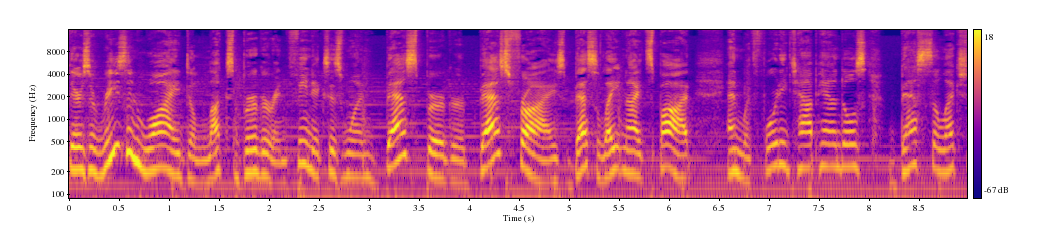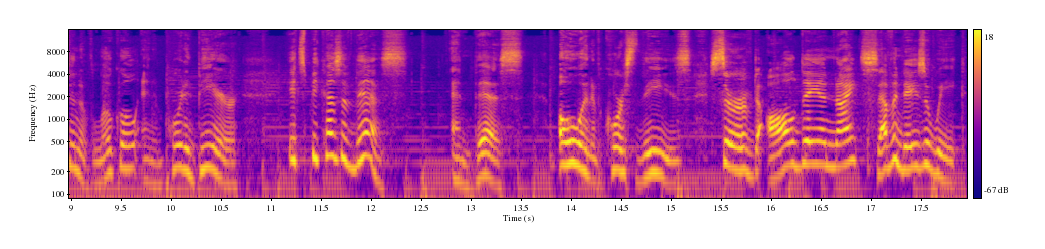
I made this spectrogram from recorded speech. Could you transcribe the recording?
There's a reason why Delux Burger in Phoenix is won best burger, best fries, best late night spot, and with 40 tap handles, best selection of local and imported beer. It's because of this and this. Oh, and of course these, served all day and night, seven days a week.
